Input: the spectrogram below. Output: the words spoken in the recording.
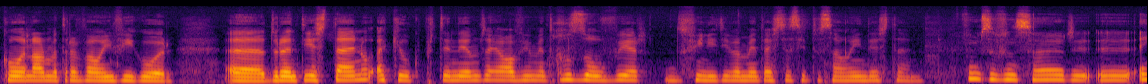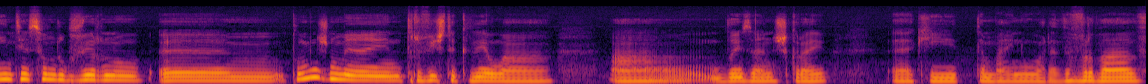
com a norma travão em vigor uh, durante este ano. Aquilo que pretendemos é, obviamente, resolver definitivamente esta situação ainda este ano. Vamos avançar. Uh, a intenção do governo, uh, pelo menos numa entrevista que deu há, há dois anos, creio, aqui também no Hora da Verdade,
